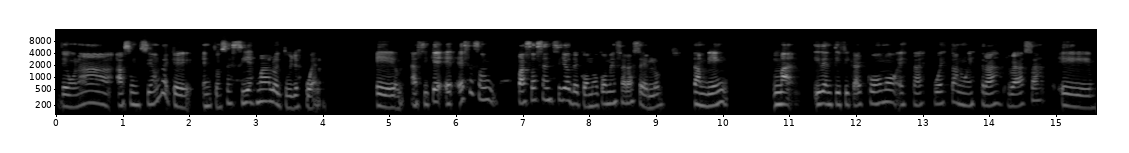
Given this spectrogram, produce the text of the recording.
de una asunción de que entonces sí es malo, el tuyo es bueno. Eh, así que e, esos son pasos sencillos de cómo comenzar a hacerlo. También identificar cómo está expuesta nuestra raza eh,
